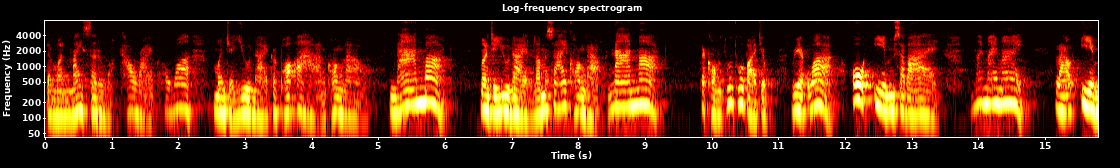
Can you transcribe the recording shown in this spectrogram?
แต่มันไม่สะดวกเท่าไหร่ เพราะว่ามันจะอยู่ในกระเพาะอาหารของเรา นานมาก มันจะอยู่ในลำไส้ของเรา นานมาก แต่ของทั่วๆไปจะเรียกว่า โอ้อิ่มสบาย ไม่ไม่ไม่เราอิ่ม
